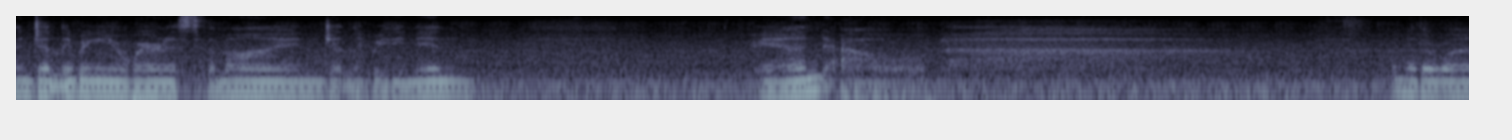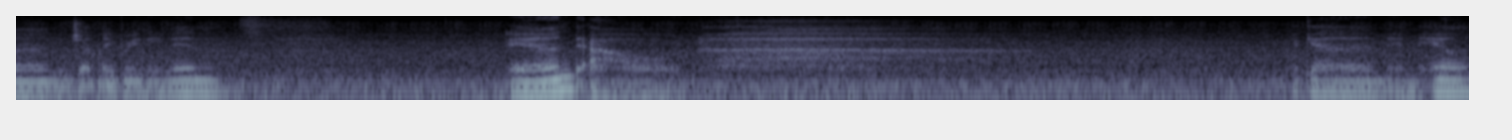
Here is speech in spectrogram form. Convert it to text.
Then gently bringing your awareness to the mind, gently breathing in and out. Another one, gently breathing in and out. Again, inhale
